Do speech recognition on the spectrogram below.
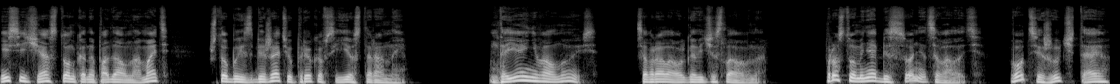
И сейчас тонко нападал на мать, чтобы избежать упреков с ее стороны. «Да я и не волнуюсь. — соврала Ольга Вячеславовна. «Просто у меня бессонница, Володь. Вот сижу, читаю.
